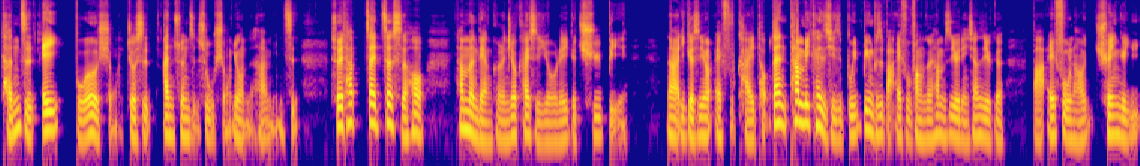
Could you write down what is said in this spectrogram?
藤子 A 不二雄，就是安孙子树雄用的他的名字，所以他在这时候，他们两个人就开始有了一个区别，那一个是用 F 开头，但他们一开始其实不并不是把 F 放中，他们是有点像是有个把 F 然后圈一个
